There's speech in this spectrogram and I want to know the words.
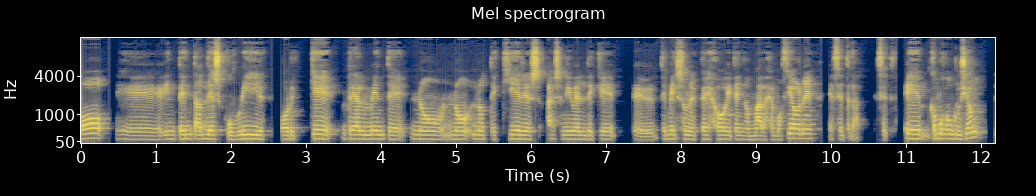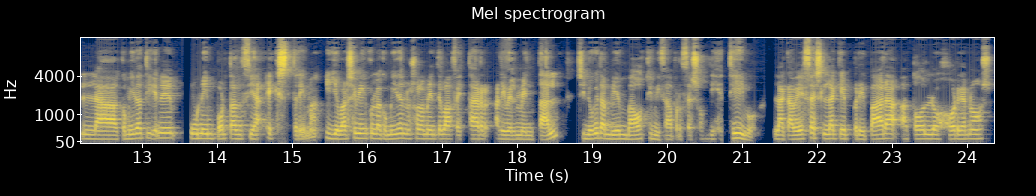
o eh, intentas descubrir por qué realmente no, no, te quieres a ese nivel de que eh, te mires a un espejo y tengas malas emociones, etcétera, etcétera. Eh, como conclusión, la comida tiene una importancia extrema y llevarse bien con la comida no solamente va a afectar a nivel mental, sino que también va a optimizar procesos digestivos. La cabeza es la que prepara a todos los órganos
